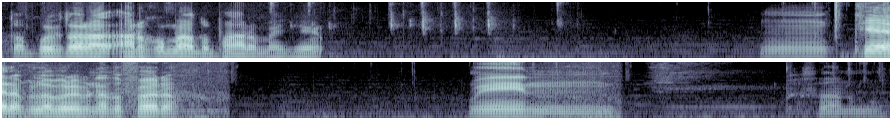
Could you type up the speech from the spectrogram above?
Το που τώρα αργούμε να το πάρουμε εκεί. Και απλά πρέπει να το φέρω. Μην... πεθάνουμε.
